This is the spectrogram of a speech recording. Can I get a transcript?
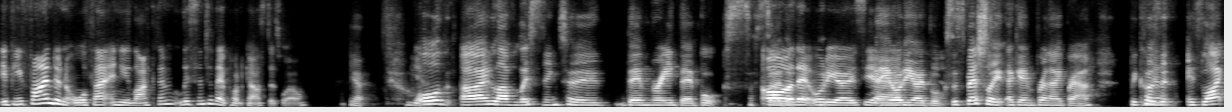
If you find an author and you like them, listen to their podcast as well. Yep. Yeah. All I love listening to them read their books. So oh, the, their audios, yeah. The audio books, especially again Brene Brown, because yeah. it, it's like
